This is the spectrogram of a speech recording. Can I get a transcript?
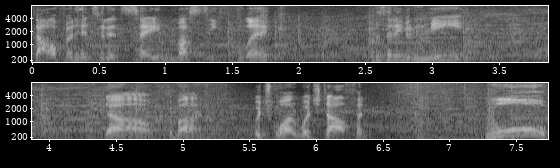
Dolphin hits an insane musty flick. What does that even mean? No, come on. Which one? Which dolphin? Whoa!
